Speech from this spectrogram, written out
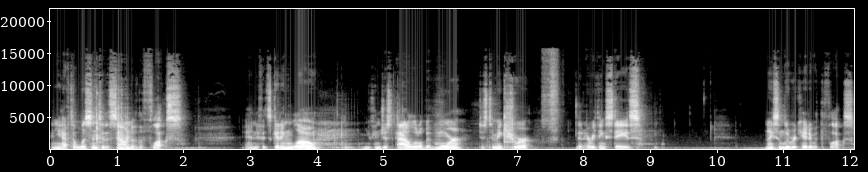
And you have to listen to the sound of the flux. And if it's getting low, you can just add a little bit more just to make sure that everything stays nice and lubricated with the flux.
